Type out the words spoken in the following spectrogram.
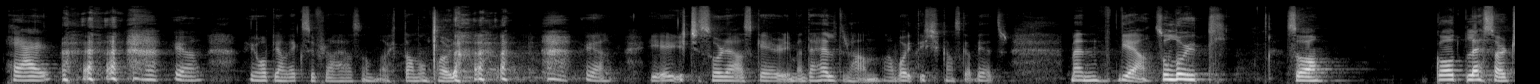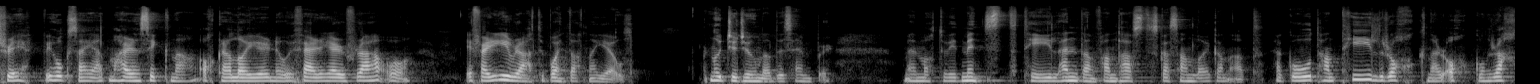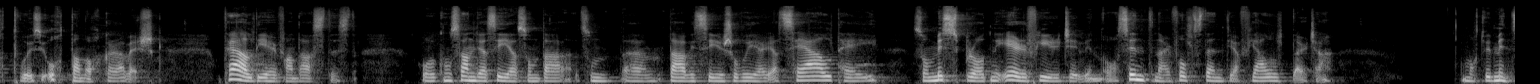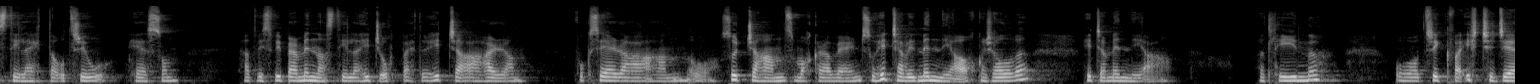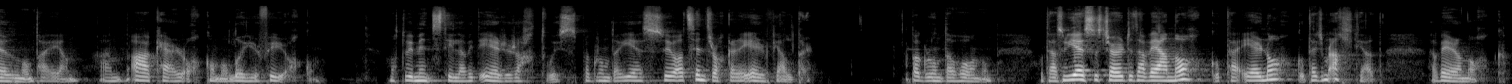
Her. ja, jeg håper han vekser fra her, som öktan om hörde. ja, jeg er ikke så där scary, men det helder han. Han var ikke ganske bedre. Men ja, så lojt. Så God bless our trip. Vi husker i at man har en signa okra løyer nå i færre herfra, og i færre ivra til pointatna jævl. 19. december. Men måtte vi minst til händan fantastiska sannlöjkan at ja, god han tillrocknar och hon rattvis i åttan åkara versk. Og det är er fantastiskt. Og kon sannliga säga som, da, som um, David sier så vi er at allt hej som missbråden är og och er är fullständiga tja. Ja. Måtte vi minst til detta och tro här som at hvis vi bara minnas til att hitta upp efter hitta herran fokusera han og suttja han som akkar av verden, så hittar vi minni av okkar sjálve, hittar minni av atline, og tryggva ikkje djelen om teian, han akkar okkar og løyer fyrir okkar. Måtte vi minst til at vi er rattvis på grunn av Jesu, og at sindra okkar er fjaldar på grunn av honom. Og det som Jesus kjørte, det er nok, og det er nok, og det kommer alltid at det er nok.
